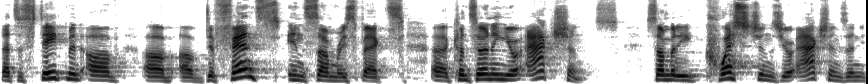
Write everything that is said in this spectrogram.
that's a statement of, of, of defense in some respects uh, concerning your actions. somebody questions your actions and,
